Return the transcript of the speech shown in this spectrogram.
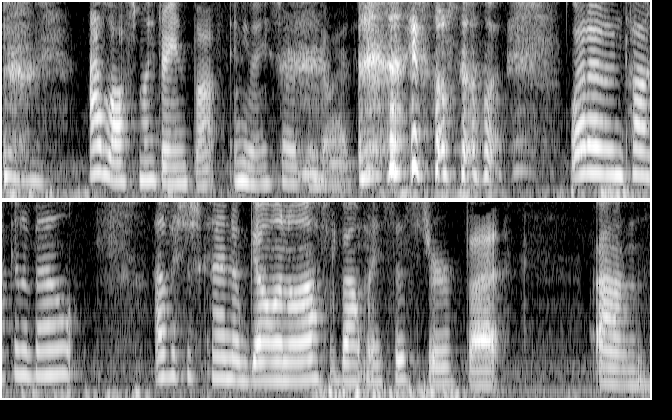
I lost my train of thought. Anyway, sorry, go ahead. I don't know what, what I've been talking about. I was just kind of going off about my sister, but um,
